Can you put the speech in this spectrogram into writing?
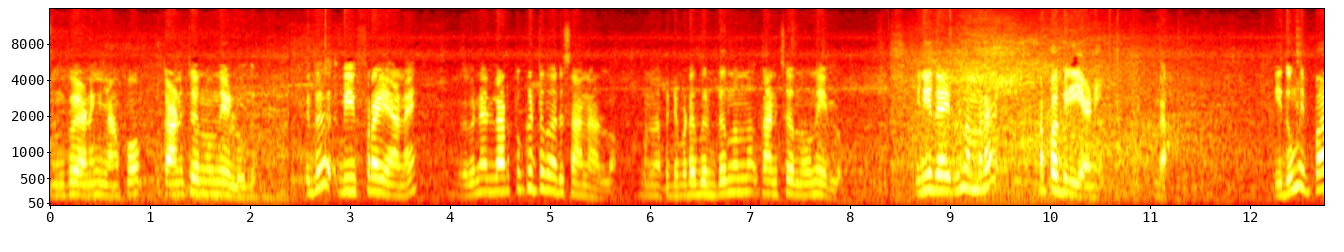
നിങ്ങൾക്ക് വേണമെങ്കിൽ ഞാൻ ഇപ്പോൾ കാണിച്ചു തന്നേ ഉള്ളൂ ഇത്. ഇത് ബീഫ് ഫ്രൈ ആണേ. പിന്നെ എല്ലായിടത്തും കിട്ടുന്ന ഒരു സാധനമാണല്ലോ. പിന്നെ ഇവിടെ ഇത് ഉണ്ടെന്നൊന്ന് കാണിച്ചു തന്നേ ഉള്ളൂ. ഇനി ഇതാ ഇത് നമ്മുടെ കപ്പ ബിരിയാണി. ഇതാ ഇതും ഇപ്പം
